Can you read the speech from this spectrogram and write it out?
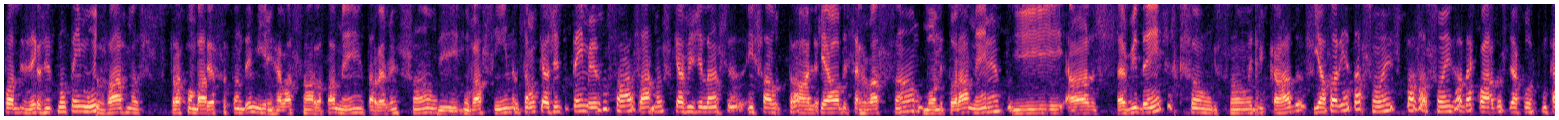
pode dizer que a gente não tem muitas armas para combater essa pandemia em relação ao tratamento, à prevenção, de com vacina. Então, o que a gente tem mesmo são as armas que a vigilância em saúde trabalha, que é a observação, monitoramento e as evidências que são, que são indicadas e as orientações para as ações adequadas de acordo com cada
